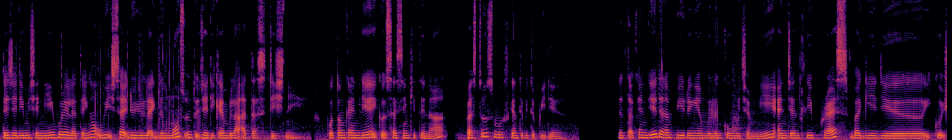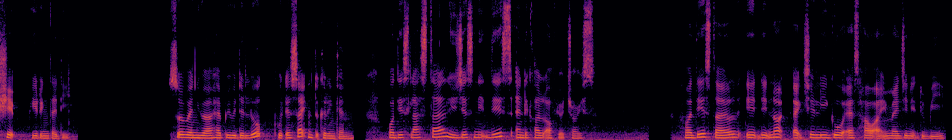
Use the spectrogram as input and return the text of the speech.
Dah jadi macam ni, bolehlah tengok which side do you like the most untuk jadikan belah atas dish ni. Potongkan dia ikut saiz yang kita nak. Lepas tu smoothkan tepi-tepi dia. Letakkan dia dalam piring yang melengkung macam ni and gently press bagi dia ikut shape piring tadi. So when you are happy with the look, put aside untuk keringkan. For this last style, you just need this and the color of your choice. For this style, it did not actually go as how I imagine it to be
